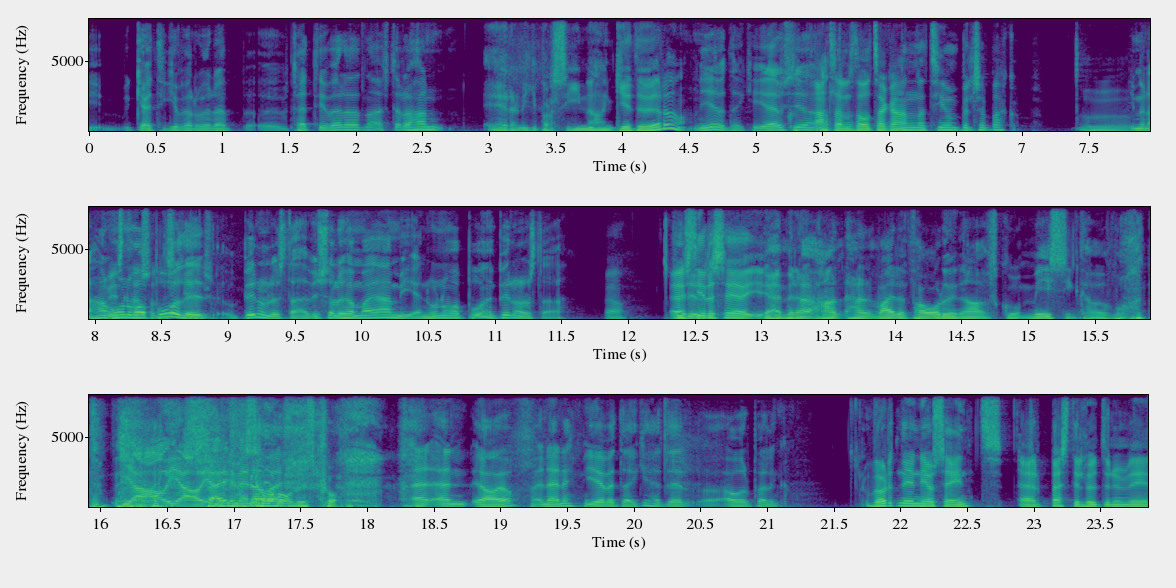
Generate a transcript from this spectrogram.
ég gæti ekki verið að vera Teddy verið þarna eftir að hann Er hann ekki bara að sína að hann geti verið það? ég veit ekki, ég, veist, ég, Allar hann þá að taka annað tímabil sem backup ég menna hann Mér finnst honum var það svolítið bóðið byrjunarstaða, vissalega hjá Miami en honum var bóðið byrjunarstaða eða ég er að segja, Já, ég meina, hann, hann væri þá orðin að sko, missing hafa búið Já, já, já, ég meina það honum, sko. en, en já, já, nei, nei, ég veit það ekki, þetta er áður pæling. Vörnin hjá Saints er besti hlutunum við,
